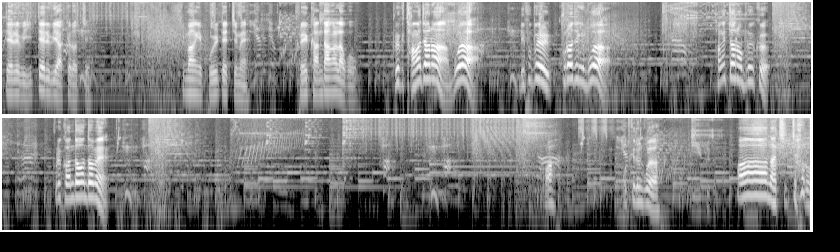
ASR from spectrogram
이때를 이때를 위해 아껴뒀지. 희망이 보일 때쯤에 브레이크 안 당하려고. 브레이크 당하잖아! 뭐야! 리프벨 구라쟁이 뭐야! 당했잖아 브레이크! 브레이크 안 당한 다음에 와 어떻게 된 거야? 아 나 진짜로.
